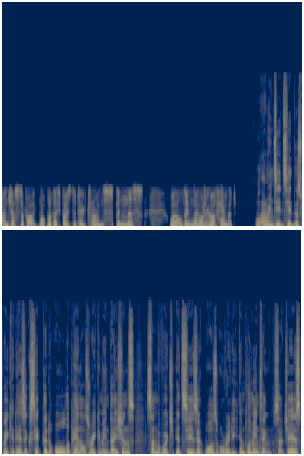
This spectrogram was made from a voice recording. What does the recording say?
unjustified. What were they supposed to do? Try and spin this? Well, then they would have got hammered. Well, RNZ said this week it has accepted all the panel's recommendations, some of which it says it was already implementing, such as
